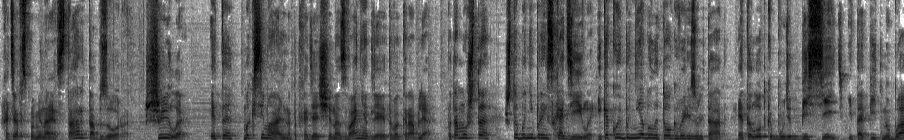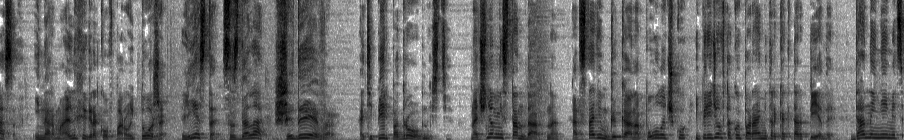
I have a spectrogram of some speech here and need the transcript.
Хотя, вспоминая старт обзора, Шила – это максимально подходящее название для этого корабля – Потому что, что бы ни происходило, и какой бы ни был итоговый результат, эта лодка будет бесить и топить нубасов. И нормальных игроков порой тоже. Леста создала шедевр. А теперь подробности. Начнем нестандартно. Отставим ГК на полочку и перейдем в такой параметр, как торпеды. Данный немец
